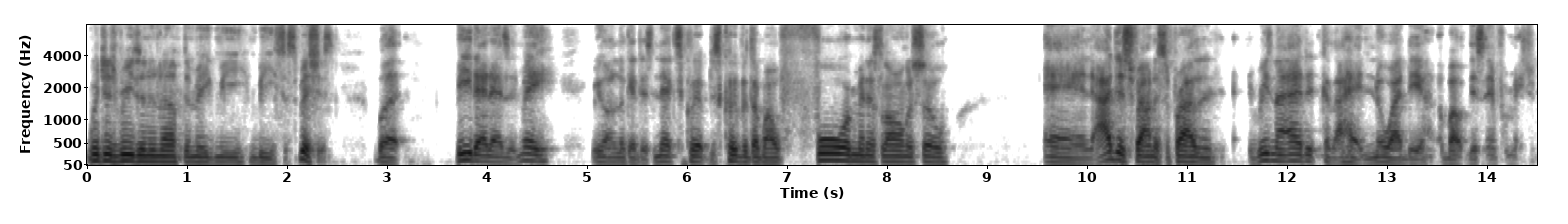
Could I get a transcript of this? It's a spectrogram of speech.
which is reason enough to make me be suspicious. But be that as it may, we're going to look at this next clip. This clip is about four minutes long or so. And I just found it surprising the reason I added because I had no idea about this information.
